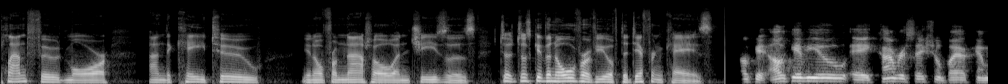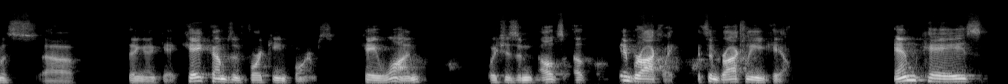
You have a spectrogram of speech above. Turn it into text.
plant food more and the K2, you know, from natto and cheeses. Just, just give an overview of the different Ks. Okay, I'll give you a conversational biochemist uh, thing on K. K comes in 14 forms. K1, which is in, uh, in broccoli. It's in broccoli and kale. MKs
